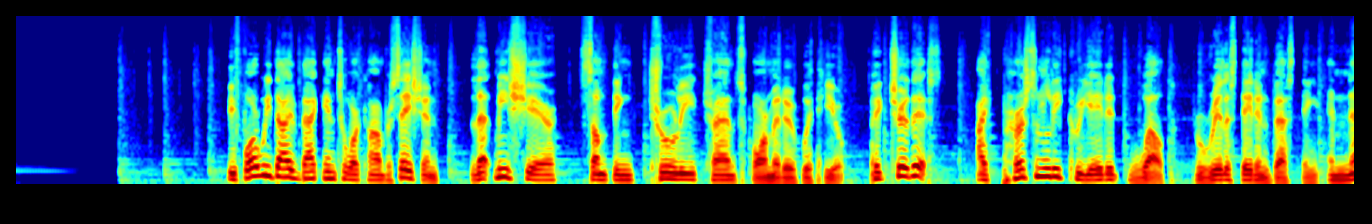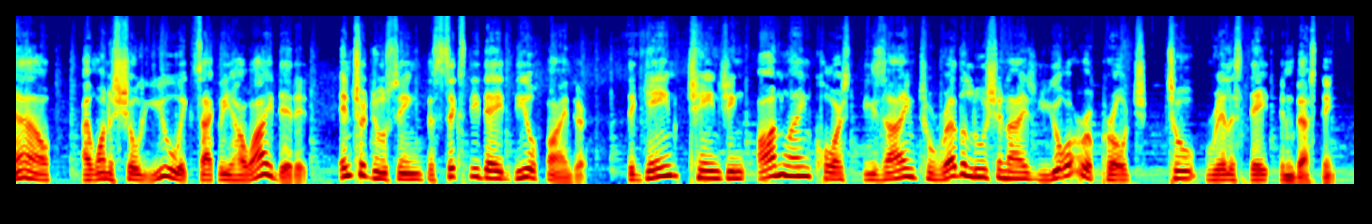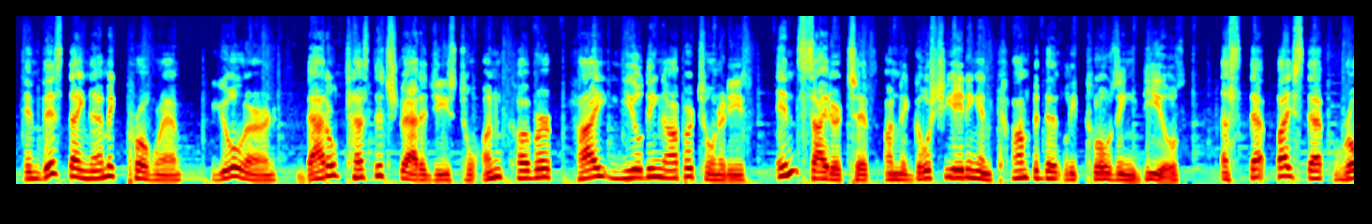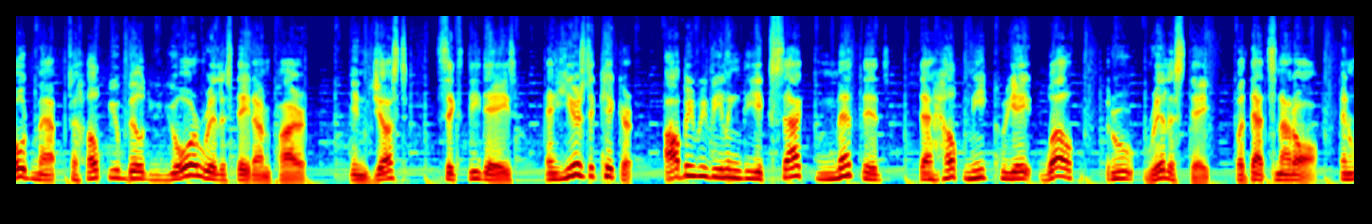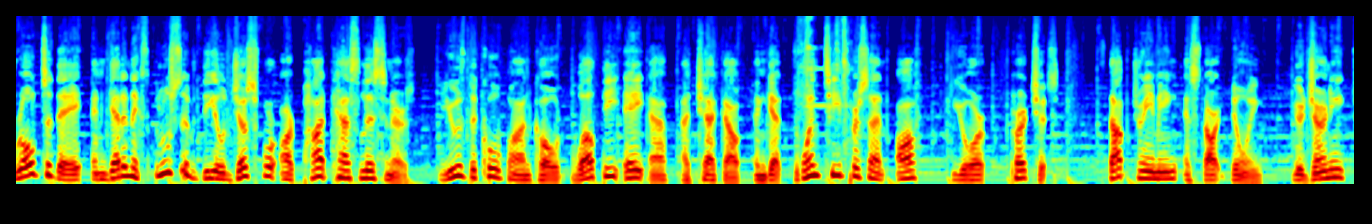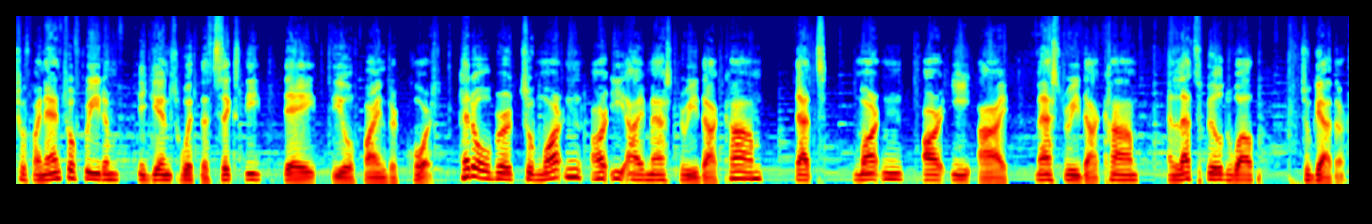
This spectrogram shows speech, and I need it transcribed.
Before we dive back into our conversation, let me share something truly transformative with you. Picture this I've personally created wealth through real estate investing. And now I want to show you exactly how I did it. Introducing the 60 Day Deal Finder, the game changing online course designed to revolutionize your approach to real estate investing. In this dynamic program, you'll learn battle tested strategies to uncover high yielding opportunities, insider tips on negotiating and confidently closing deals, a step by step roadmap to help you build your real estate empire in just 60 days. And here's the kicker I'll be revealing the exact methods that help me create wealth through real estate. But that's not all. Enroll today and get an exclusive deal just for our podcast listeners. Use the coupon code WealthyAF at checkout and get 20% off your purchase. Stop dreaming and start doing. Your journey to financial freedom begins with the 60 day deal finder course. Head over to martinreimastery.com. That's martinreimastery.com and let's build wealth together.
